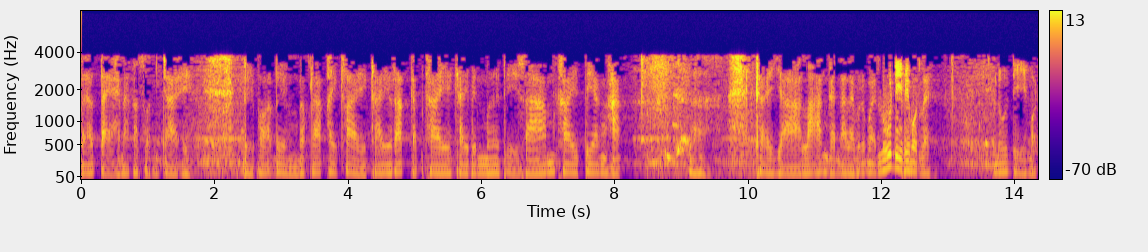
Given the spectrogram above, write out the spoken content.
แล้วแต่นะก็สนใจ โดยเพราะเรื่องรักรักใครใครใครรักกับใคร ใครเป็นมือที่สามใครเตียงหักใครยาล้างกันอะไรไม่รู้รู้ดีไปหมดเลย รู้ดีหมด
